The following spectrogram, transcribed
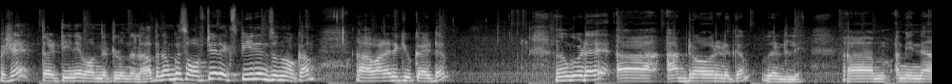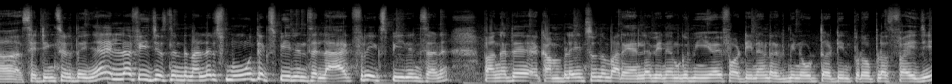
പക്ഷേ തേർട്ടീനേ വന്നിട്ടുള്ളൂ എന്നുള്ളത്. അപ്പോൾ നമുക്ക് സോഫ്റ്റ്വെയർ എക്സ്പീരിയൻസ് ഒന്ന് നോക്കാം. വളരെ ക്യുക്കായിട്ട് നമുക്കിവിടെ ആപ്പ് ഡ്രോവർ എടുക്കാം. ഇതുണ്ടല്ലേ? ഐ മീൻ സെറ്റിങ്സ് എടുത്തു കഴിഞ്ഞാൽ എല്ലാ ഫീച്ചേഴ്സും ഉണ്ട്. നല്ലൊരു smooth experience lag free experience ആണ്. അപ്പം അങ്ങനത്തെ കംപ്ലയിൻസ് ഒന്നും പറയാനില്ല. പിന്നെ നമുക്ക് മി ഐ ഫോർട്ടീൻ ആണ് Redmi note thirteen pro plus five G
